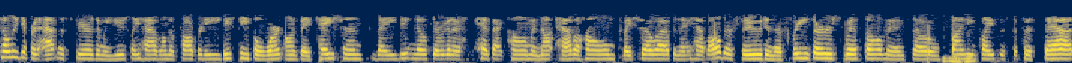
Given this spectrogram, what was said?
totally different atmosphere than we usually have on the property. These people weren't on vacation. They didn't know if they were going to head back home and not have a home. They show up and they have all their food in their freezers with them. And so mm-hmm. finding places to put that,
